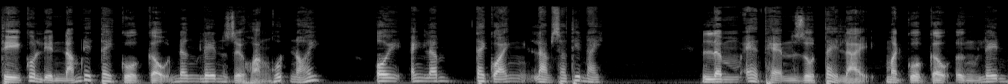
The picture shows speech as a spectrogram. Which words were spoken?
Thì cô liền nắm lấy tay của cậu nâng lên rồi hoảng hốt nói, Ôi, anh Lâm, Tay của anh làm sao thế này Lâm e thẹn rụt tay lại Mặt của cậu ửng lên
